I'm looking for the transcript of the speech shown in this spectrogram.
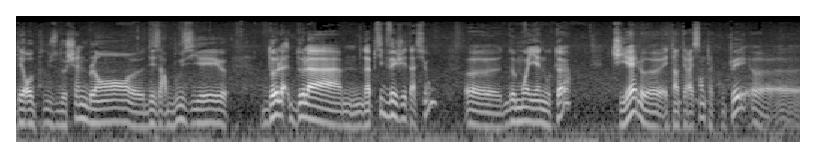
des repousses de chênes blancs, des arbousiers, de la petite végétation de moyenne hauteur qui, elle, euh, est intéressante à couper, euh,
